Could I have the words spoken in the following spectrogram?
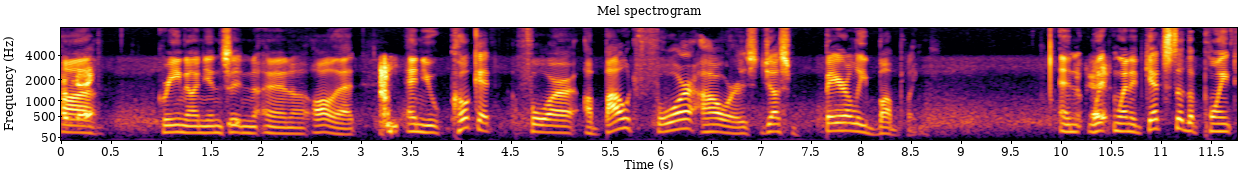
Okay. Uh, green onions and and uh, all that, and you cook it for about four hours, just barely bubbling. And when, Okay. when it gets to the point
